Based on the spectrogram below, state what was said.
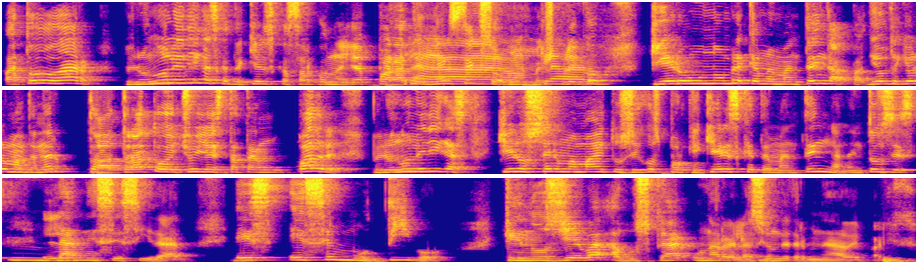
a todo dar, pero no le digas que te quieres casar con ella para tener sexo. ¿Me, explico? Quiero un hombre que me mantenga. Yo te quiero mantener, trato hecho ya está tan padre, pero no le digas quiero ser mamá de tus hijos porque quieres que te mantengan. Entonces, mm. la necesidad es ese motivo que nos lleva a buscar una relación determinada de pareja.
